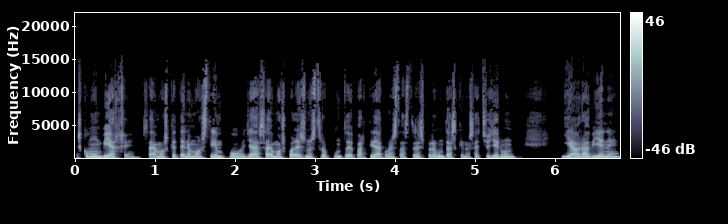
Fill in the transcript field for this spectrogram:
Es como un viaje, sabemos que tenemos tiempo, ya sabemos cuál es nuestro punto de partida con estas tres preguntas que nos ha hecho Jerún y ahora viene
